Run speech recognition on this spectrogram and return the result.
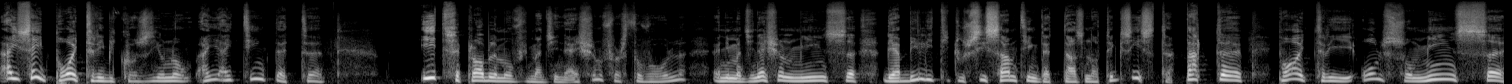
I say poetry because, you know, I, I think that uh, it's a problem of imagination, first of all, and imagination means uh, the ability to see something that does not exist. But uh, poetry also means uh,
